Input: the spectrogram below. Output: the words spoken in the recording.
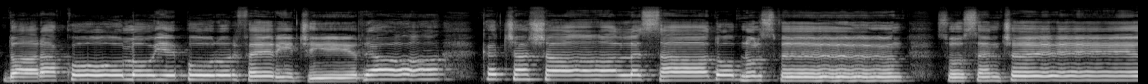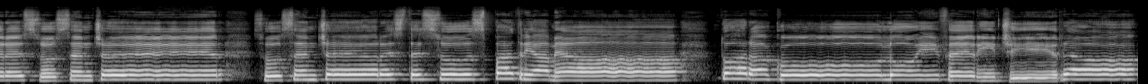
doar acolo e pururi fericirea, căci așa a lăsat Domnul Sfânt. Sus în cer, sus în cer, sus în cer este sus patria mea, doar acolo-i fericirea,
